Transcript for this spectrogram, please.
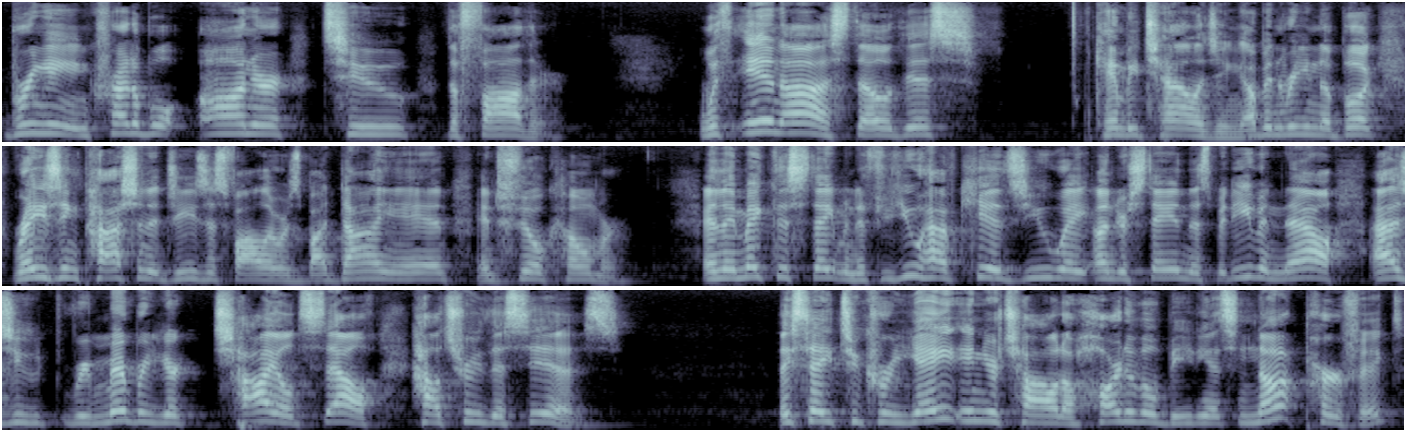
bringing incredible honor to the Father. Within us, though, this can be challenging. I've been reading a book, Raising Passionate Jesus Followers by Diane and Phil Comer. And they make this statement if you have kids, you may understand this, but even now, as you remember your child self, how true this is. They say to create in your child a heart of obedience, not perfect,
